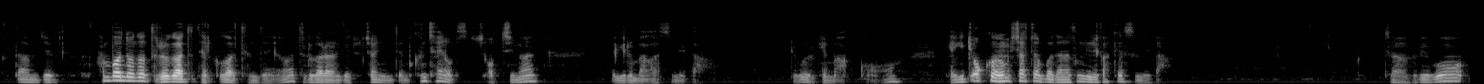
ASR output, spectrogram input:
그 다음 이제 한 번 정도 들어가도 될 것 같은데요. 들어가라는 게 추천인데 뭐 큰 차이는 없, 없지만 여기를 막았습니다. 그리고 이렇게 막고 백이 조금 시작 전보다는 승률이 깎였습니다. 자 그리고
